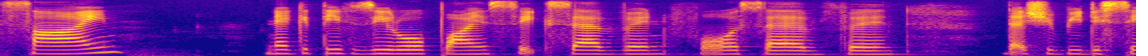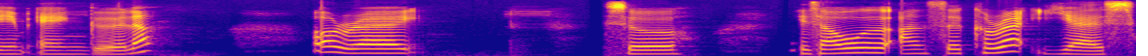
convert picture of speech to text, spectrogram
sine negative 0.6747 that should be the same angle lah. alright. So is our answer correct? Yes.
